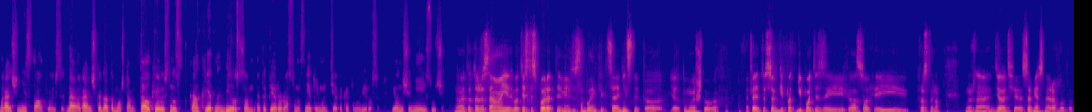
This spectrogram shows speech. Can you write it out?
мы раньше не сталкивались. Да, раньше когда-то, может, там сталкивались, но с конкретным вирусом это первый раз. У нас нет иммунитета к этому вирусу, и он еще не изучен. Ну, это то же самое. Вот если спорят между собой инфекционисты, то я думаю, что опять это все гипотезы и философия, и просто ну, нужно делать э, совместную работу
